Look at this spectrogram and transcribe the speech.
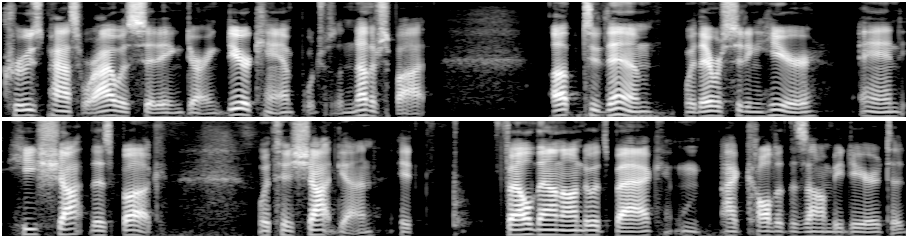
cruised past where I was sitting during deer camp, which was another spot, up to them where they were sitting here, and he shot this buck with his shotgun. It fell down onto its back. Mm, I called it the zombie deer to,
